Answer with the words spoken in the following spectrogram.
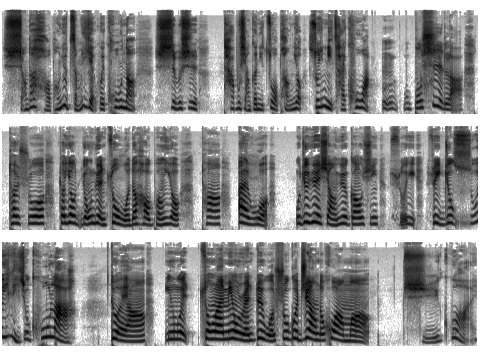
想到好朋友，怎么也会哭呢？是不是他不想跟你做朋友，所以你才哭啊？嗯，不不是啦，他说他要永远做我的好朋友，他爱我。我就越想越高兴，所以所以就所以你就哭啦？对啊，因为从来没有人对我说过这样的话嘛。奇怪，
